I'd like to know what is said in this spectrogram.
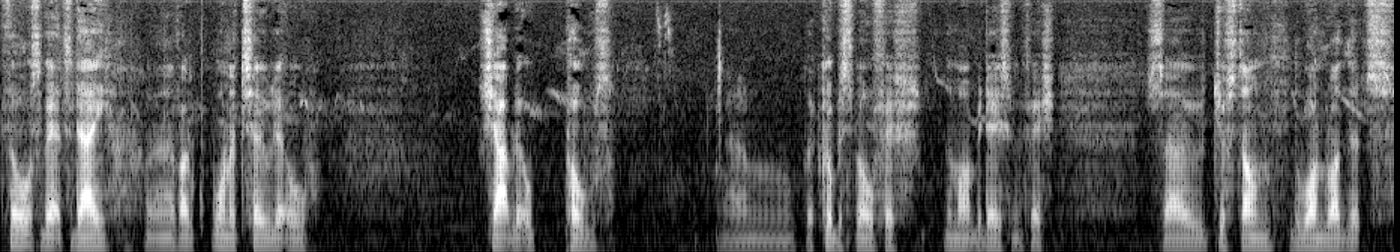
thoughts about today. Uh, I've had one or two little sharp little pulls. Um, there could be small fish, there might be decent fish. So just on the one rod that's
